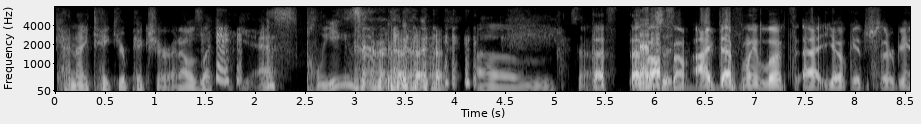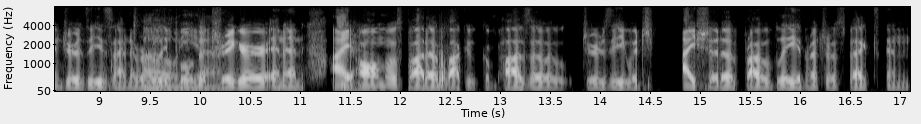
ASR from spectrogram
Can I take your picture?" And I was like, "Yes, please." um, so That's that's, That's- awesome. I've definitely looked at Jokic Serbian jerseys and I've never really Oh, pulled the trigger. And then I Yeah. almost bought a Facu Campazzo jersey, which I should have probably in retrospect, and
